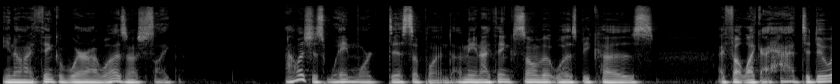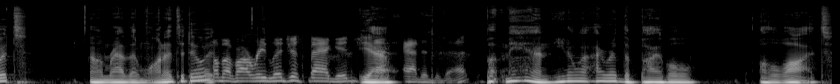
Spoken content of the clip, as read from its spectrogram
you know, I think of where I was, and I was just like, I was just way more disciplined. I mean, I think some of it was because I felt like I had to do it um, rather than wanted to do it. Some of our religious baggage, yeah, added to that. But man, you know what? I read the Bible a lot.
